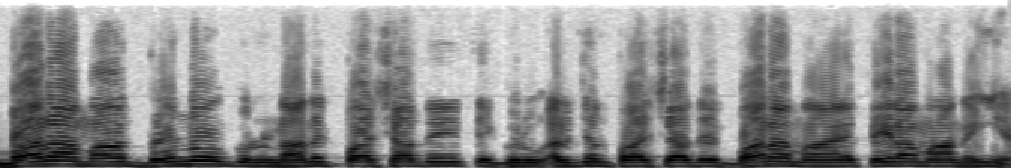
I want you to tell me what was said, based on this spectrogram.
12 ਮਾਹ ਦੋਨੋਂ ਗੁਰੂ ਨਾਨਕ ਪਾਤਸ਼ਾਹ ਦੇ ਤੇ ਗੁਰੂ ਅਰਜਨ ਪਾਤਸ਼ਾਹ ਦੇ 12 ਮਾਹ ਹੈ 13 ਮਾਹ ਨਹੀਂ ਹੈ।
